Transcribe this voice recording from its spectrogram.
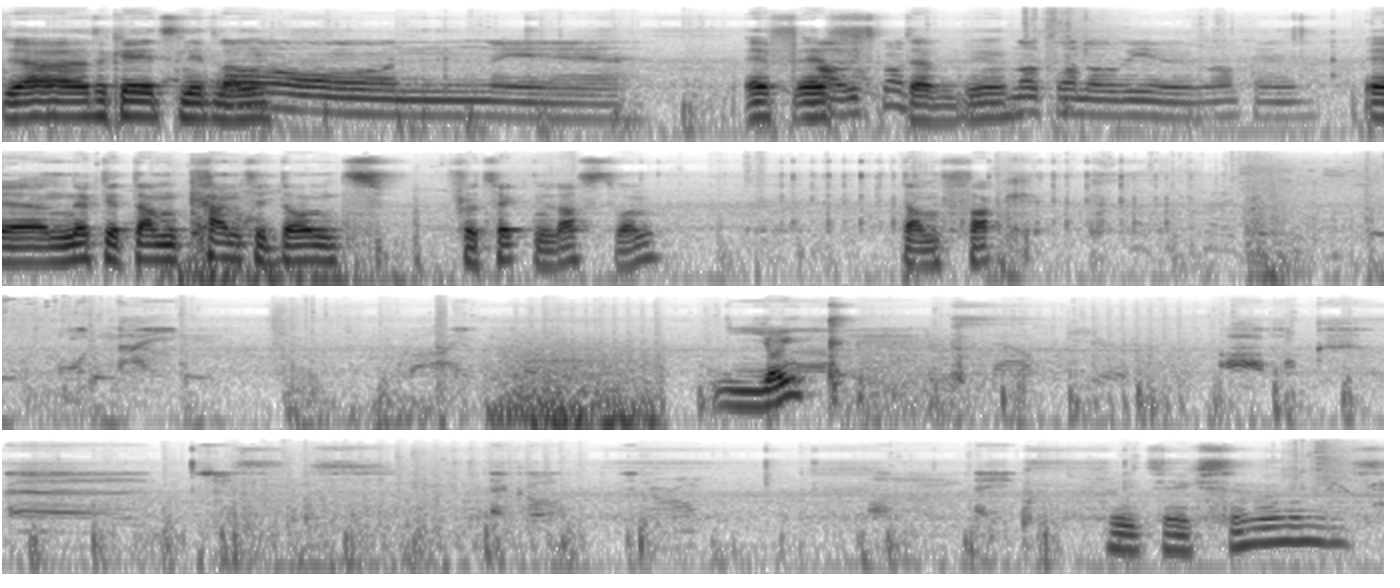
Ja, okay, jetzt nicht lang. Oh, nee. F, Oh, not, not one of you, okay. Yeah, knock the dumb cunt don't protect the last one. Dumb fuck. Joink. Ah, fuck. Uh, just echo in the room. On A. Retake Simmons.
